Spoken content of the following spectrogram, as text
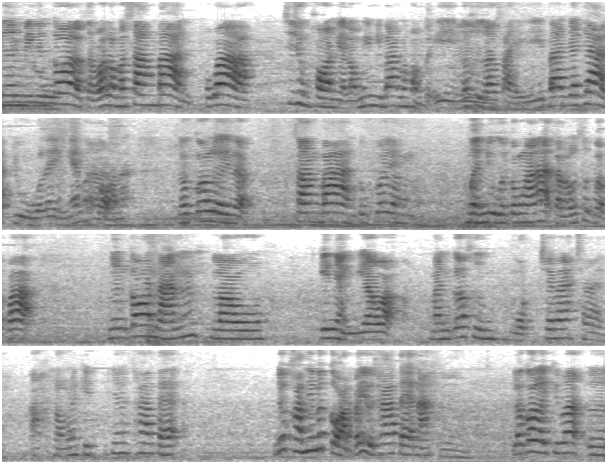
เงินมีเงินอยู่ก้อนแต่ว่าเรามาสร้างบ้าน เพราะว่าที่ชุมพรเนี่ยเราไม่มีบ้านเป็นของตัวเองอืมก็คืออาศัยบ้านญาติๆอยู่อะไรอย่างเงี้ยเมื่อก่อนอ่าอะแล้วก็เลยแบบสร้างบ้านปุ๊บก็ยังเหมือนอยู่กันตรงนั้นอะแต่เรารู้สึกแบบว่า เงินก้อนนั้นเรากินอย่างเดียวอะมันก็คือหมดใช่ไหมใช่อะเราไม่คิดเฮ้ยท่าแตะด้วยความที่เมื่อก่อนก็อยู่ท่าแตะนะอืมแล้วก็เลยคิดว่า เออ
